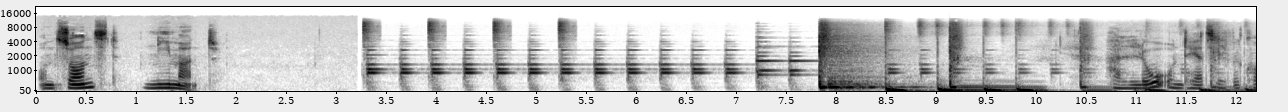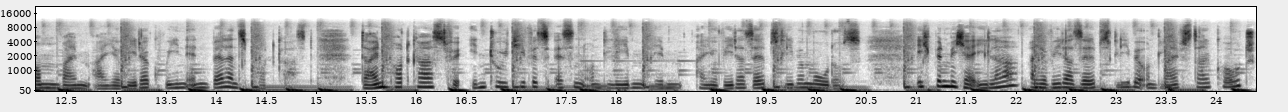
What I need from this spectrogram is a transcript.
Und sonst niemand. Hallo und herzlich willkommen beim Ayurveda Queen in Balance Podcast. Dein Podcast für intuitives Essen und Leben im Ayurveda Selbstliebe Modus. Ich bin Michaela, Ayurveda Selbstliebe und Lifestyle Coach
